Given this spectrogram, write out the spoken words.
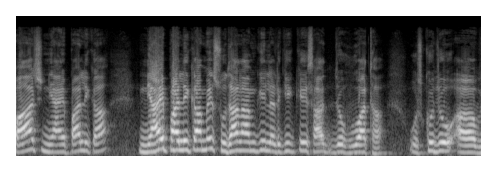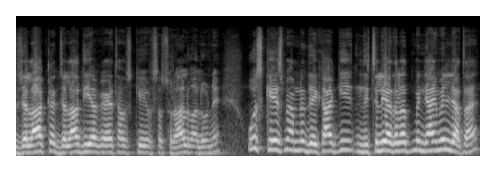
पाँच, न्यायपालिका न्यायपालिका में सुधा नाम की लड़की के साथ जो हुआ था, उसको जो जला कर जला दिया गया था उसके ससुराल वालों ने, उस केस में हमने देखा कि निचली अदालत में न्याय मिल जाता है,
